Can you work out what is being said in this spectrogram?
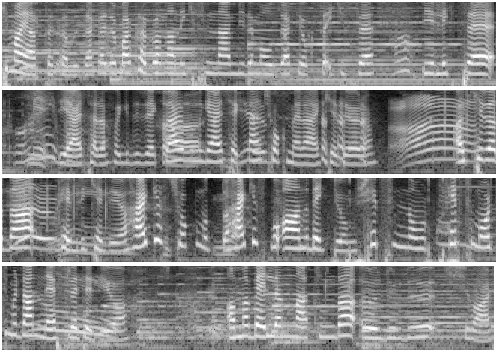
kim hayatta kalacak? Acaba kazanan ikisinden biri mi olacak yoksa ikisi birlikte mi diğer tarafa gidecekler? Bunu gerçekten çok merak ediyorum. Akira da tebrik ediyor. Herkes çok mutlu. Herkes bu anı bekliyormuş. Hepsinin hepsi Mortimer'dan nefret ediyor. Ama Bella'nın aklında öldürdüğü kişi var.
